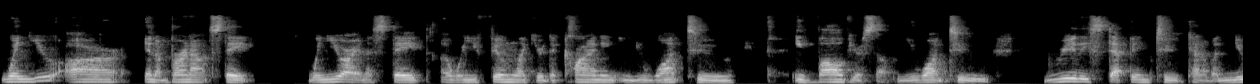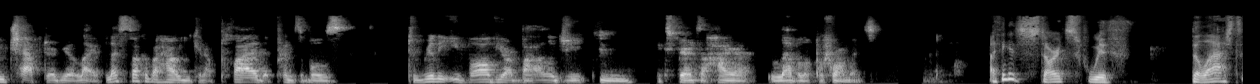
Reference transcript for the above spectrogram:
when you are in a burnout state, when you are in a state uh, where you're feeling like you're declining and you want to evolve yourself and you want to really step into kind of a new chapter of your life, let's talk about how you can apply the principles to really evolve your biology to experience a higher level of performance. I think it starts with the last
